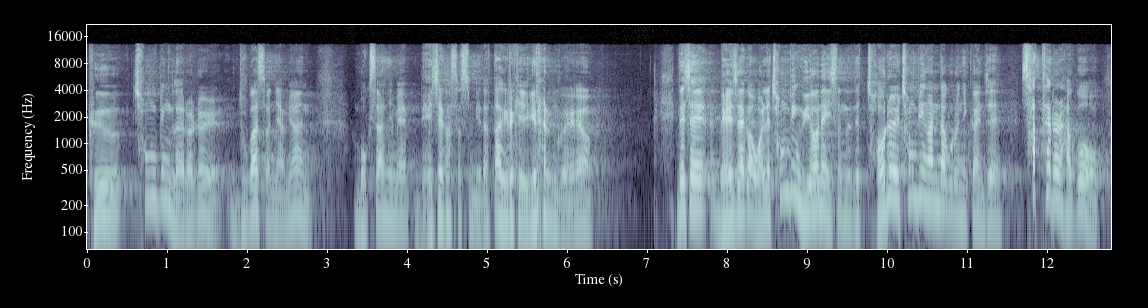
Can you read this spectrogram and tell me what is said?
그 청빙 레터를 누가 썼냐면 목사님의 매제가 썼습니다. 딱 이렇게 얘기를 하는 거예요. 근데 제 매제가 원래 청빙위원회에 있었는데 저를 청빙한다고 그러니까 이제 사퇴를 하고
